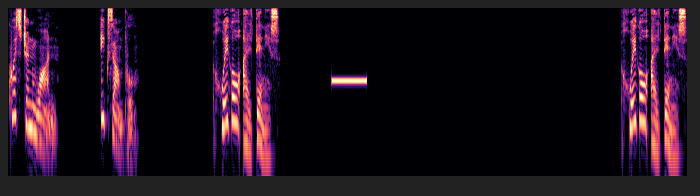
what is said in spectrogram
Question 1. Example. Juego al tenis. Juego al tenis.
